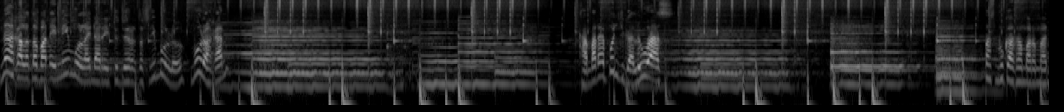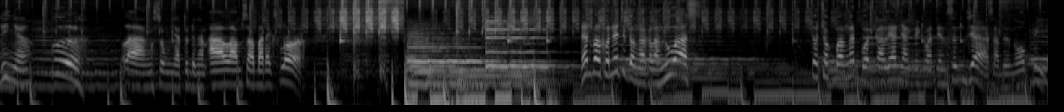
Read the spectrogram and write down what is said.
Nah, kalau tempat ini mulai dari 700.000 loh. Murah kan? Kamarnya pun juga luas. Pas buka kamar mandinya, beuh, langsung menyatu dengan alam sahabat explore. Dan balkonnya juga nggak kalah luas. Cocok banget buat kalian yang nikmatin senja sambil ngopi.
